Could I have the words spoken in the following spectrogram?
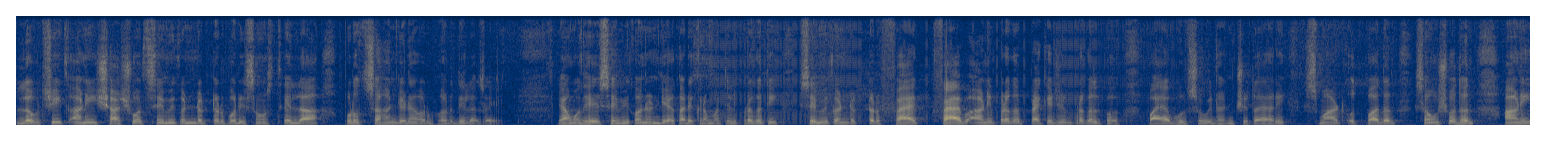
लवचिक आणि शाश्वत सेमीकंडक्टर परिसंस्थेला प्रोत्साहन देण्यावर भर दिला जाईल. यामध्ये सेमिकॉन इंडिया कार्यक्रमातील प्रगती सेमीकंडक्टर फॅग फॅब आणि प्रगत पॅकेजिंग प्रकल्प पायाभूत सुविधांची तयारी स्मार्ट उत्पादन संशोधन आणि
